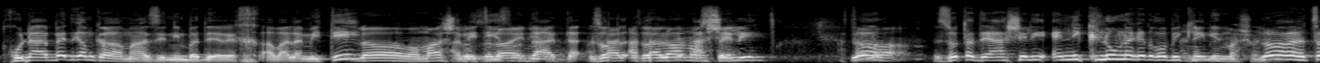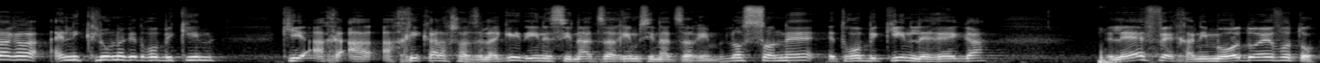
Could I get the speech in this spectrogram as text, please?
אנחנו נאבד גם כמה מאזינים בדרך, אבל אמיתי, לא, ממש לא, אמיתי זה לא העניין. אתה- זאת אתה לא הנושא. שלי. לא, לא- זאת הדעה שלי, אין לי כלום נגד רובי אני. אגיד משהו, לא, אני- רוצה אין לי כלום נגד רובי קין. כי הכ- הכי קל עכשיו זה להגיד, הנה שנאת זרים, שנאת זרים. לא שונא את רובי קין לרגע. להפך, אני מאוד אוהב אותו.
